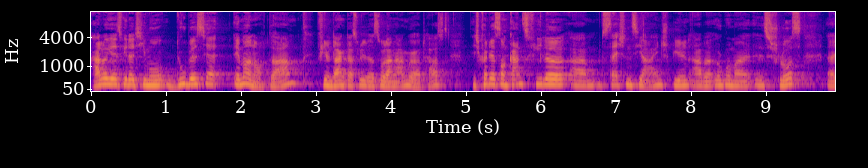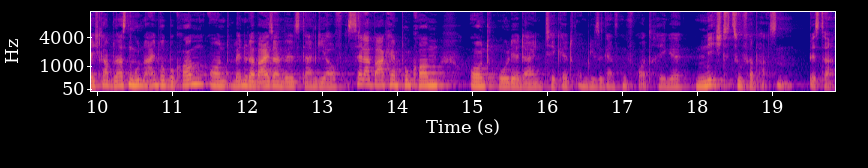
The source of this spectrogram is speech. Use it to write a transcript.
Hallo, hier ist wieder Timo. Du bist ja immer noch da. Vielen Dank, dass du dir das so lange angehört hast. Ich könnte jetzt noch ganz viele ähm, Sessions hier einspielen, aber irgendwann mal ist Schluss. Äh, ich glaube, du hast einen guten Eindruck bekommen und wenn du dabei sein willst, dann geh auf sellerbarcamp.com und hol dir dein Ticket, um diese ganzen Vorträge nicht zu verpassen. Bis dann.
